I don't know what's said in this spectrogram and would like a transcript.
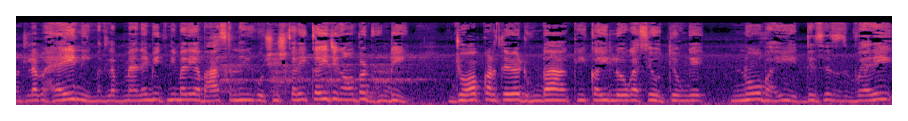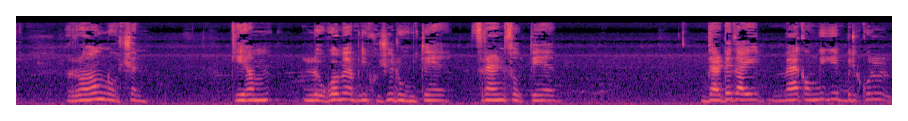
मतलब है ही नहीं। मतलब मैंने भी इतनी बारी आभास करने की कोशिश करी, कई जगहों पर ढूंढी। जॉब करते हुए ढूंढा कि कई लोग ऐसे होते होंगे। नो भाई this is very wrong notion कि हम लोगों में अपनी खुशी ढूंढते हैं फ्रेंड्स होते हैं। दैट इज़ आई मैं कहूँगी कि बिल्कुल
